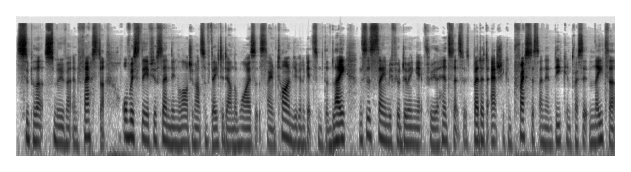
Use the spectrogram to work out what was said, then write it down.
simpler, smoother, and faster. Obviously, if you're sending large amounts of data down the wires at the same time, you're going to get some delay. And this is the same if you're doing it through the headset, so it's better to actually compress this and then decompress it later.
